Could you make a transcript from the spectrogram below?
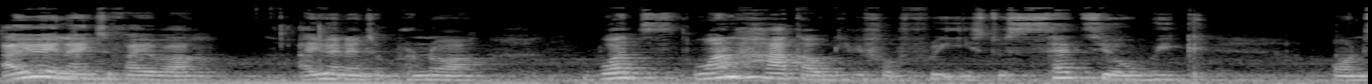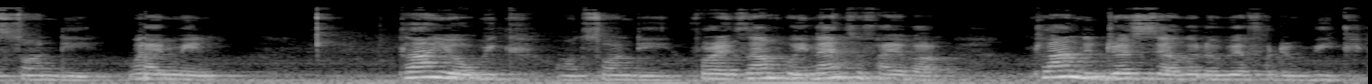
are you a 9 to 5er? Are you an entrepreneur? What one hack I'll give you for free is to set your week on Sunday. What I mean, plan your week on Sunday. For example, a 9 to 5er, plan the dresses you're going to wear for the week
